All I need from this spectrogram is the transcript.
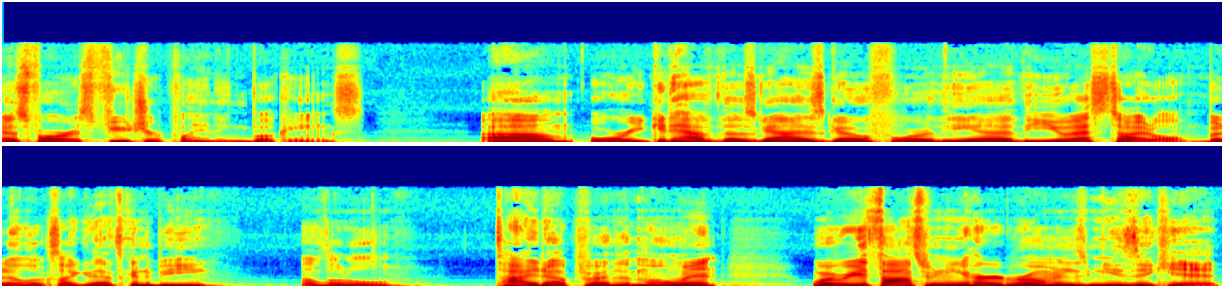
as far as future planning bookings. Um, or you could have those guys go for the uh, the U.S. title, but it looks like that's going to be a little tied up for the moment. What were your thoughts when you heard Roman's music hit?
